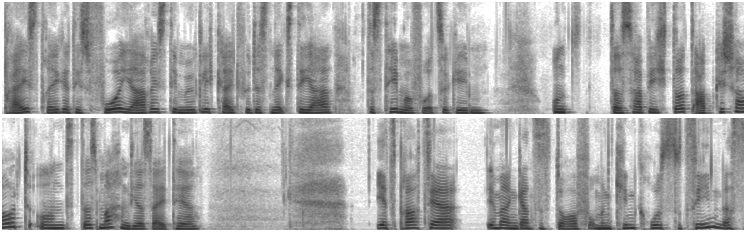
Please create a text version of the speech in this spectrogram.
Preisträger des Vorjahres die Möglichkeit für das nächste Jahr das Thema vorzugeben. Und das habe ich dort abgeschaut und das machen wir seither. Jetzt braucht es ja immer ein ganzes Dorf, um ein Kind großzuziehen. Das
